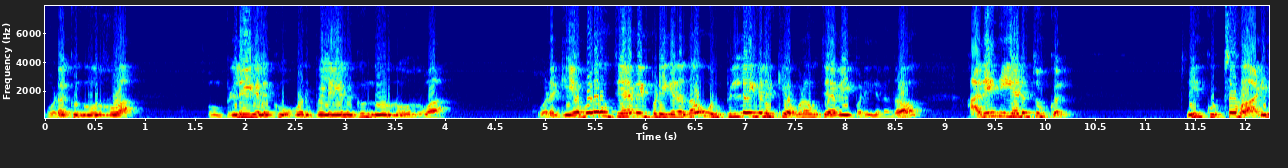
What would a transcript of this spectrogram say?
உனக்கு நூறுரூவா உன் பிள்ளைகளுக்கு ஒவ்வொரு பிள்ளைகளுக்கும் நூறு நூறுரூவா உனக்கு எவ்வளவு தேவைப்படுகிறதோ உன் பிள்ளைகளுக்கு எவ்வளவு தேவைப்படுகிறதோ அதை நீ எடுத்துக்கொள். நீ குற்றவாளி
